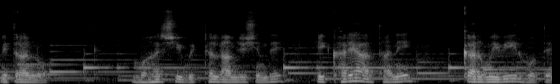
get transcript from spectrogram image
मित्रांनो महर्षी विठ्ठल रामजी शिंदे हे खऱ्या अर्थाने कर्मवीर होते.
